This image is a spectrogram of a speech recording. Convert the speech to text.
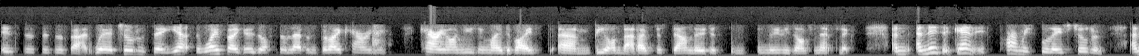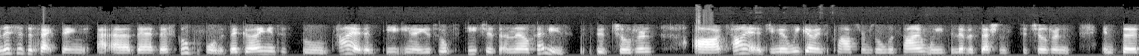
instances of that where children say, "Yeah, the Wi-Fi goes off at eleven, but I carry carry on using my device um, beyond that. I've just downloaded some, some, movies onto Netflix. And, and this, again, it's primary school age children. And this is affecting uh, uh, their, their school performance. They're going into school tired. And, you, you know, you talk to teachers and they'll tell you that children are tired. You know, we go into classrooms all the time. We deliver sessions to children in third,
